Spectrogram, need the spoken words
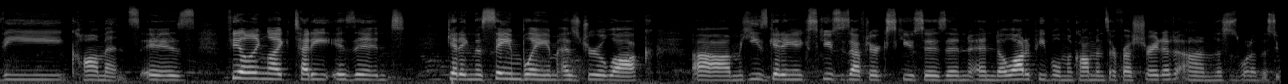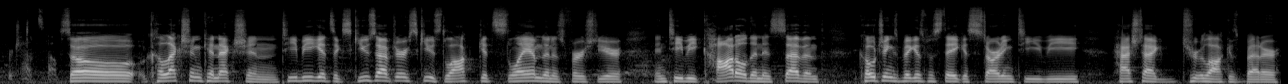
the comments is feeling like Teddy isn't getting the same blame as Drew Lock. Um, he's getting excuses after excuses, and, and a lot of people in the comments are frustrated. Um, this is one of the super chats. So. So collection connection. TB gets excuse after excuse. Lock gets slammed in his first year, and TB coddled in his seventh. Coaching's biggest mistake is starting TB. Hashtag Drew Lock is better.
